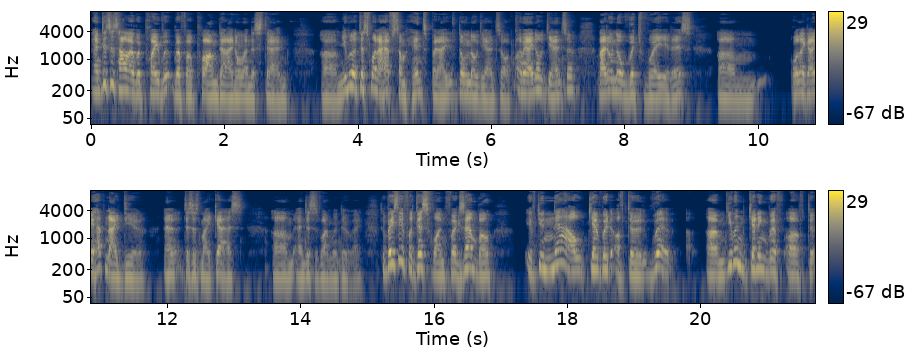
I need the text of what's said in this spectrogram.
And this is how I would play with, with a problem that I don't understand. Um, even though this one I have some hints, but I don't know the answer. I mean, I know the answer, but I don't know which way it is. Um, or like I have an idea, and this is my guess, um, and this is what I'm going to do, right? So basically, for this one, for example, if you now get rid of the width, um, even getting rid of the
